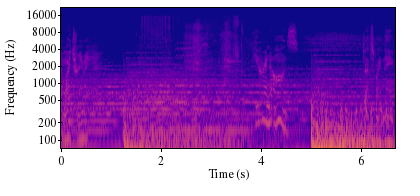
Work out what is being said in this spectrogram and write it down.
Am I dreaming? You're in Oz. That's my name.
